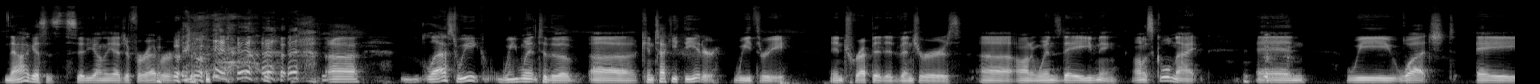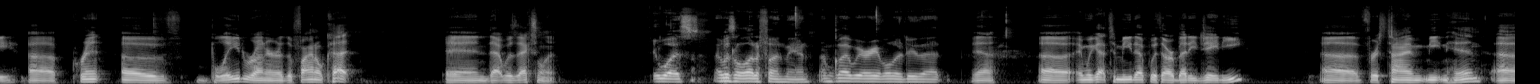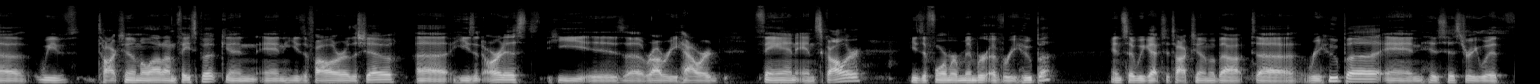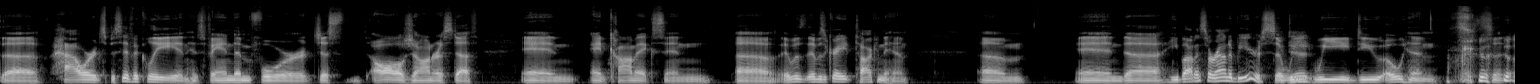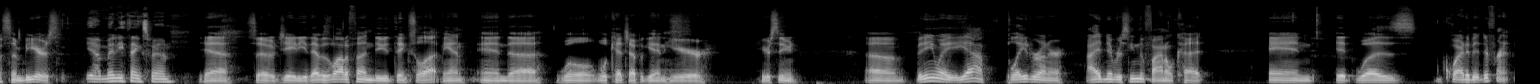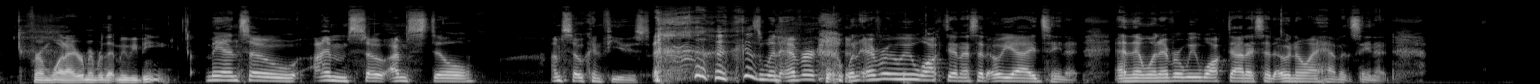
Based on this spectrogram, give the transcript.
now I guess it's the city on the edge of forever. uh, last week we went to the uh, Kentucky Theater. We three intrepid adventurers uh, on a Wednesday evening on a school night, and we watched a uh, print of Blade Runner: The Final Cut, and that was excellent. It was. That was a lot of fun, man. I'm glad we were able to do that. Yeah. Uh, and we got to meet up with our buddy JD. Uh, first time meeting him. Uh, we've talked to him a lot on Facebook, and and he's a follower of the show. Uh, he's an artist. He is a Robert E. Howard fan and scholar. He's a former member of REHupa, and so we got to talk to him about uh, REHupa and his history with uh, Howard specifically, and his fandom for just all genre stuff and and comics, and uh, it was it was great talking to him. Um, and uh, he bought us a round of beers, so we we do owe him some, some beers. Yeah, many thanks, man. Yeah. So JD, that was a lot of fun, dude. Thanks a lot, man. And uh, we'll we'll catch up again here here soon. Um, but anyway, yeah, Blade Runner. I had never seen the final cut, and it was quite a bit different from what I remember that movie being. Man, so I'm so I'm still I'm so confused because whenever whenever we walked in, I said, "Oh yeah, I'd seen it," and then whenever we walked out, I said, "Oh no, I haven't seen it."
